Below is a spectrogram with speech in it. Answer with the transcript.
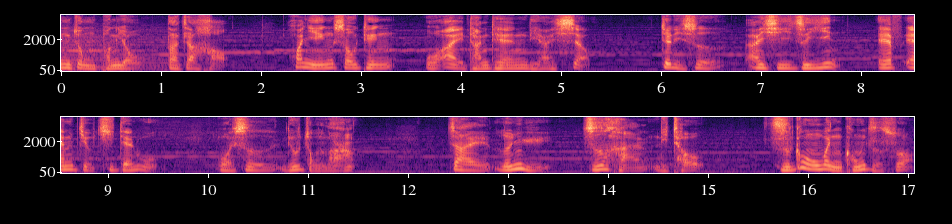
听众朋友，大家好，欢迎收听《我爱谈天，你爱笑》，这里是爱惜之音 FM 九七点五，我是刘总郎。在《论语子罕》里头，子贡问孔子说：“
